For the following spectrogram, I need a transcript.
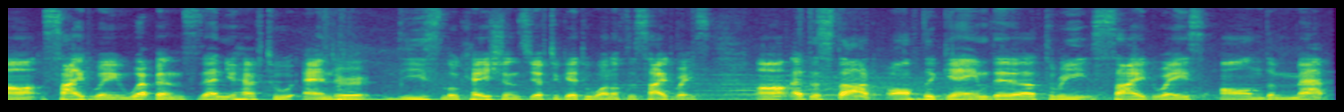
uh, sideway weapons, then you have to enter these locations. You have to get to one of the sideways. Uh, at the start of the game, there are three sideways on the map.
